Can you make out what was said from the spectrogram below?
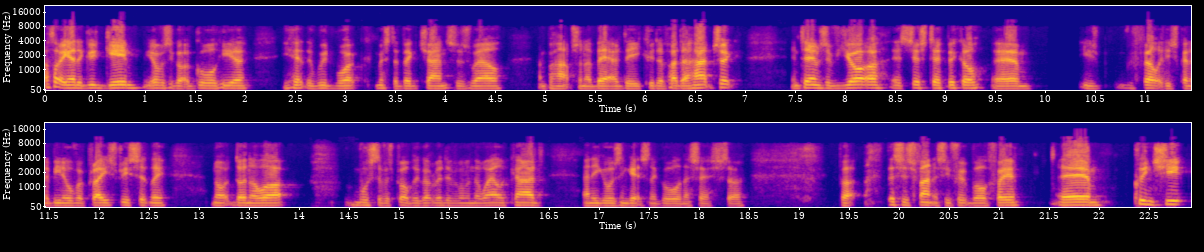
I thought he had a good game. He obviously got a goal here. He hit the woodwork, missed a big chance as well, and perhaps on a better day could have had a hat trick. In terms of Jota, it's just typical. Um, he's we felt he's kind of been overpriced recently, not done a lot. Most of us probably got rid of him in the wild card, and he goes and gets a goal and assist. So, but this is fantasy football for you. Um, clean sheet.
